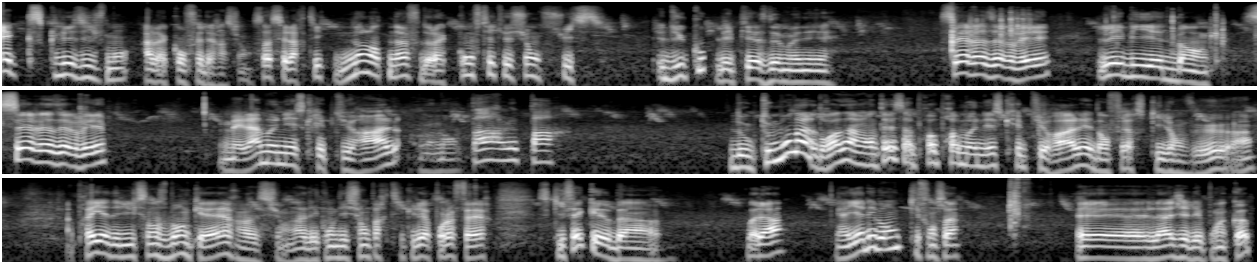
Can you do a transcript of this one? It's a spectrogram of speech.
exclusivement à la Confédération. Ça, c'est l'article 99 de la Constitution suisse. Et du coup, les pièces de monnaie, c'est réservé. Les billets de banque, c'est réservé. Mais la monnaie scripturale, on n'en parle pas. Donc tout le monde a le droit d'inventer sa propre monnaie scripturale et d'en faire ce qu'il en veut. Hein. Après, il y a des licences bancaires, euh, si on a des conditions particulières pour le faire. Ce qui fait que, ben, voilà, il y a des banques qui font ça. Et là, j'ai des points COP.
